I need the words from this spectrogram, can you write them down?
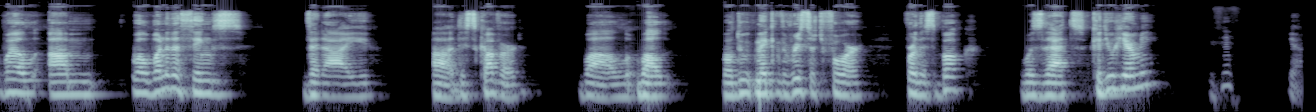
Well, um, well, one of the things that I uh, discovered while while while do, making the research for for this book was that could you hear me? Mm-hmm. Yeah.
